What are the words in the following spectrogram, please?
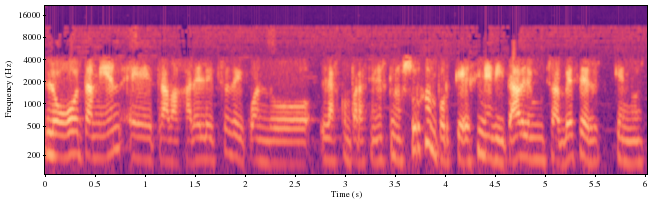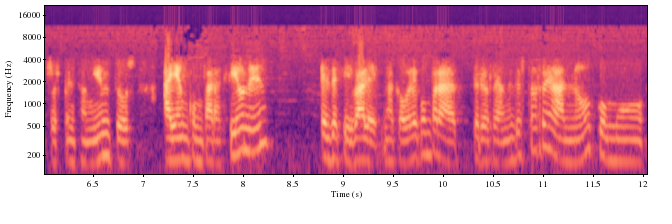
Luego también eh, trabajar el hecho de cuando las comparaciones que nos surjan, porque es inevitable muchas veces que en nuestros pensamientos hayan comparaciones, es decir, vale, me acabo de comparar, pero realmente esto es real, ¿no? Como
